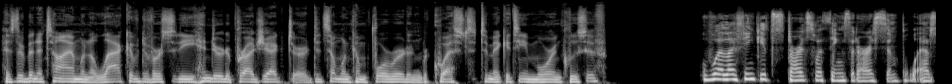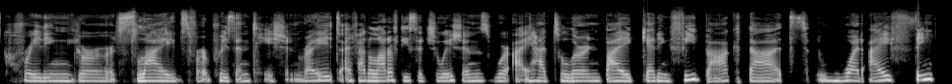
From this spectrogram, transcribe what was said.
Has there been a time when a lack of diversity hindered a project, or did someone come forward and request to make a team more inclusive? Well, I think it starts with things that are as simple as creating your slides for a presentation, right? I've had a lot of these situations where I had to learn by getting feedback that what I think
